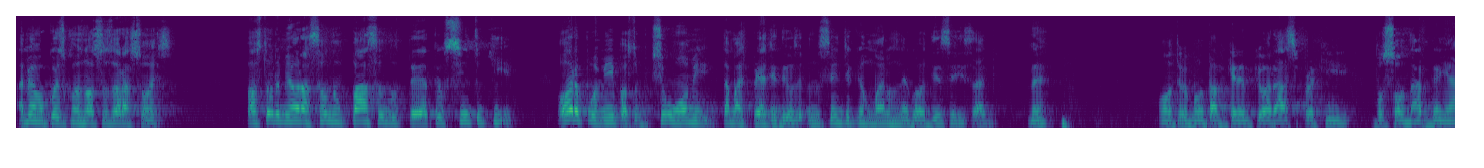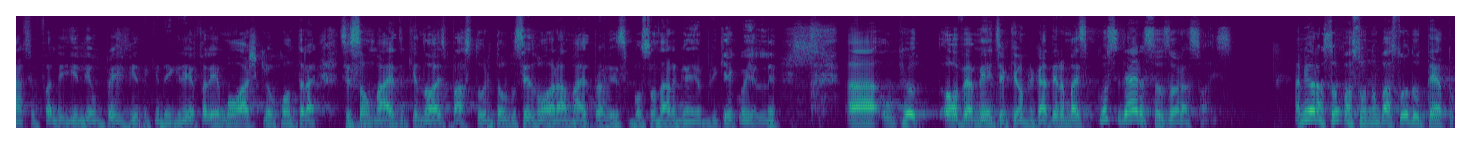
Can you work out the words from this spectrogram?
A mesma coisa com as nossas orações. Pastor, minha oração não passa do teto. Eu sinto que. Ora por mim, pastor, porque se um homem está mais perto de Deus, eu não sei onde é que arrumaram uns negócios desse aí, sabe? Né? Ontem o irmão estava querendo que eu orasse para que Bolsonaro ganhasse. Eu falei, ele é um presbítero aqui da igreja. Eu falei, irmão, acho que é o contrário. Vocês são mais do que nós, pastor, então vocês vão orar mais para ver se Bolsonaro ganha. Eu brinquei com ele, né? Ah, o que eu, obviamente, aqui é uma brincadeira, mas considere as suas orações. A minha oração, pastor, não passou do teto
